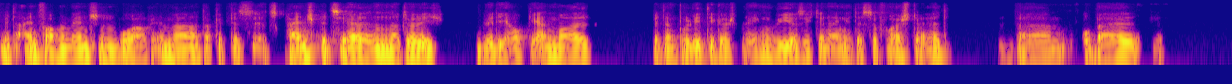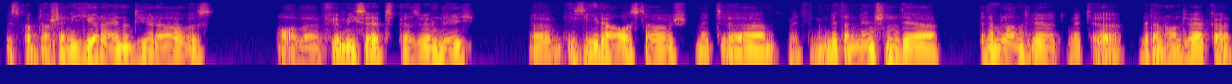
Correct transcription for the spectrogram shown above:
mit einfachen Menschen, wo auch immer. Da gibt es jetzt keinen speziellen. Natürlich würde ich auch gern mal mit einem Politiker sprechen, wie er sich denn eigentlich das so vorstellt. Mhm, Ähm, wobei es kommt wahrscheinlich hier rein und hier raus. Aber für mich selbst persönlich äh, ist jeder Austausch mit, äh, mit, mit einem Menschen, der, mit einem Landwirt, mit, äh, mit einem Handwerker,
